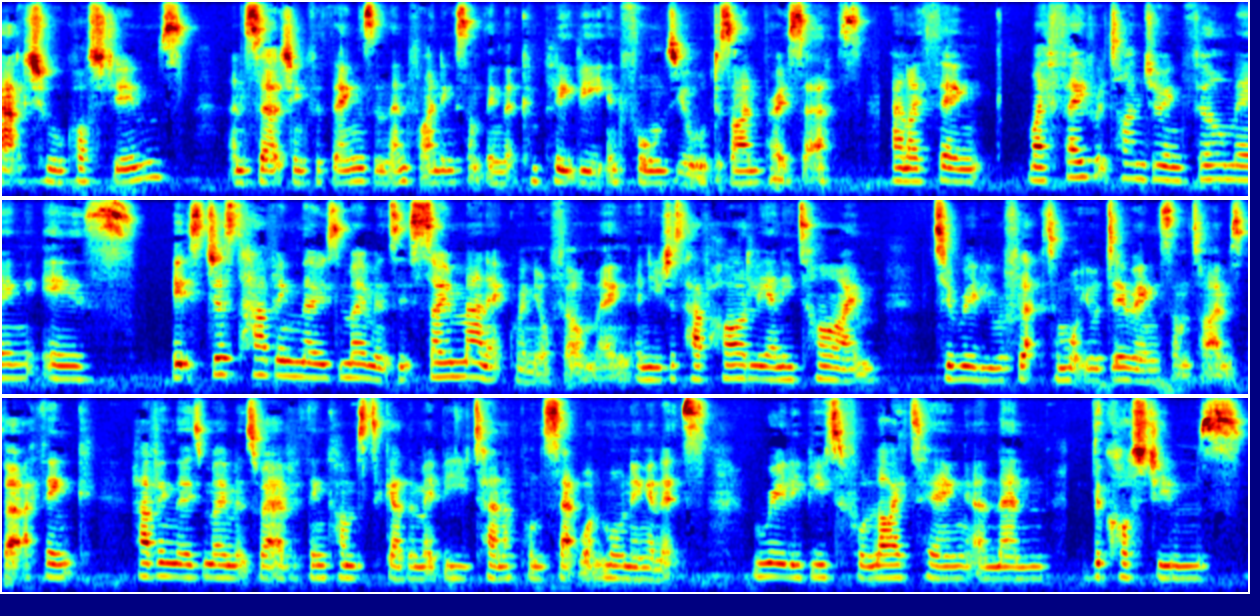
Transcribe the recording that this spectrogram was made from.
actual costumes and searching for things and then finding something that completely informs your design process. And I think my favourite time during filming is it's just having those moments. It's so manic when you're filming, and you just have hardly any time to really reflect on what you're doing sometimes. But I think having those moments where everything comes together, maybe you turn up on set one morning and it's really beautiful lighting, and then the costumes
